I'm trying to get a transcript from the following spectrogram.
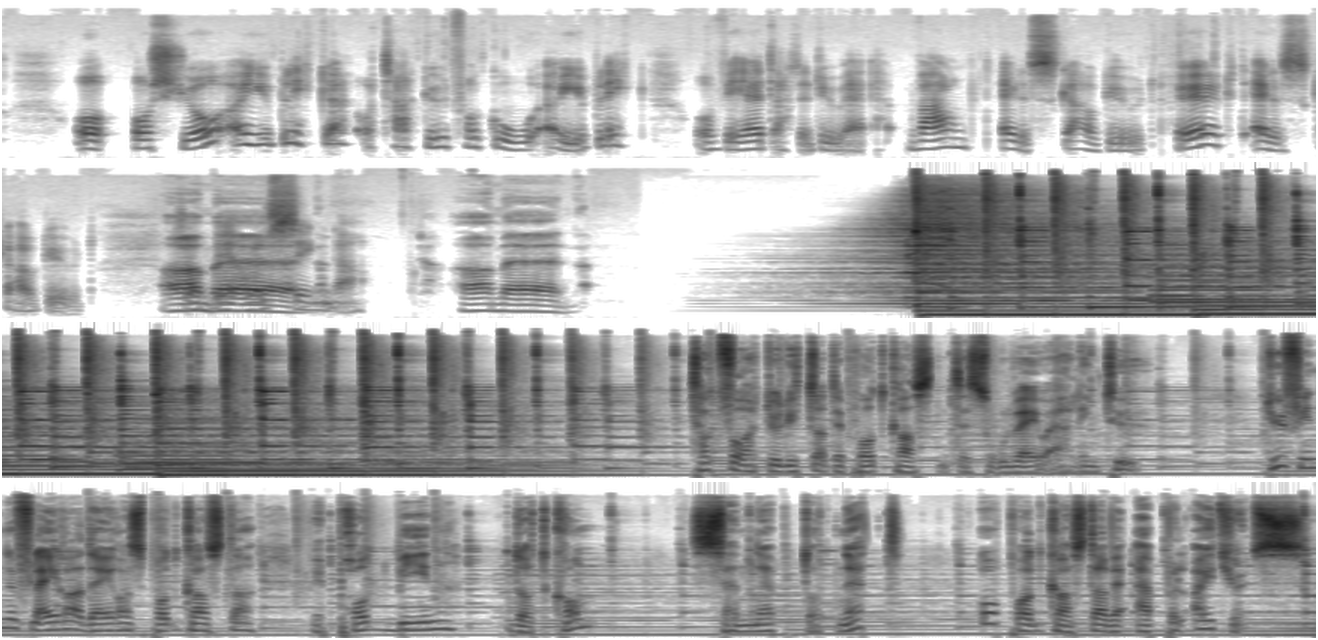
Og, og se øyeblikket, og takk Gud for gode øyeblikk. Og vet at du er varmt elska av Gud. Høyt elska av Gud. Amen. velsigna. Amen. Takk for at du lytter til podkasten til Solveig og Erling Thu. Du finner flere av deres podkaster ved podbean.com, sennep.net og podkaster ved Apple iTunes.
